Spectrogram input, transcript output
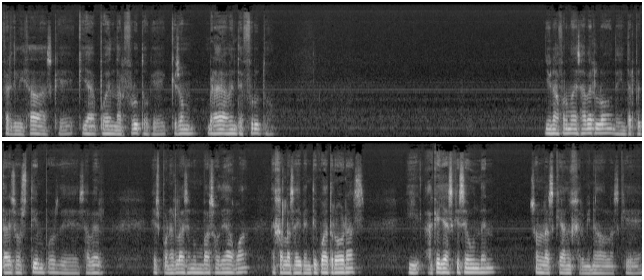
fertilizadas, que, ya pueden dar fruto, que, que son verdaderamente fruto. Y una forma de saberlo, de interpretar esos tiempos, de saber es ponerlas en un vaso de agua, dejarlas ahí 24 horas y aquellas que se hunden son las que han germinado, las que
